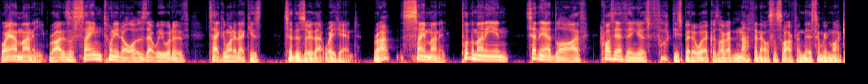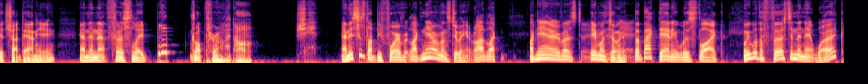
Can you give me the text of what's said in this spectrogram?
or our money, right? It's the same $20 that we would have taken one of our kids to the zoo that weekend, right? Same money. Put the money in, send the ad live, cross our fingers, fuck, this better work because I've got nothing else aside from this and we might get shut down here. And then that first lead, bloop, dropped through. I went, oh, shit. And this is like before, every, like now everyone's doing it, right? Like, like Now everyone's doing. it. Everyone's doing Yeah. it. But back then, it was like we were the first in the network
